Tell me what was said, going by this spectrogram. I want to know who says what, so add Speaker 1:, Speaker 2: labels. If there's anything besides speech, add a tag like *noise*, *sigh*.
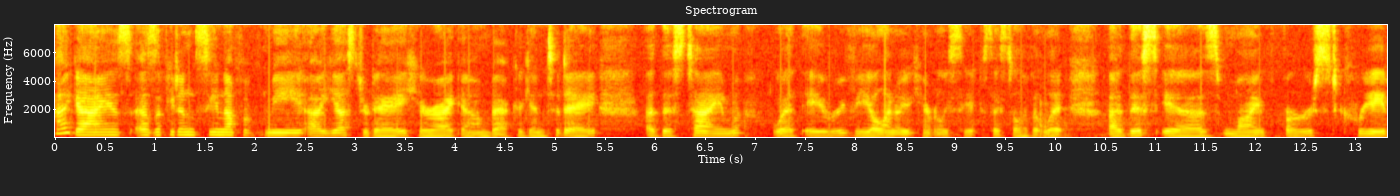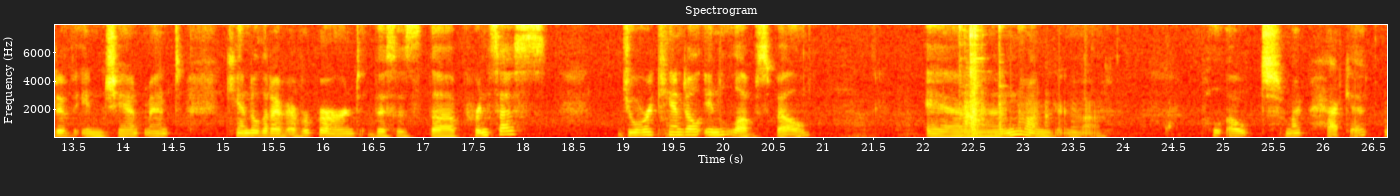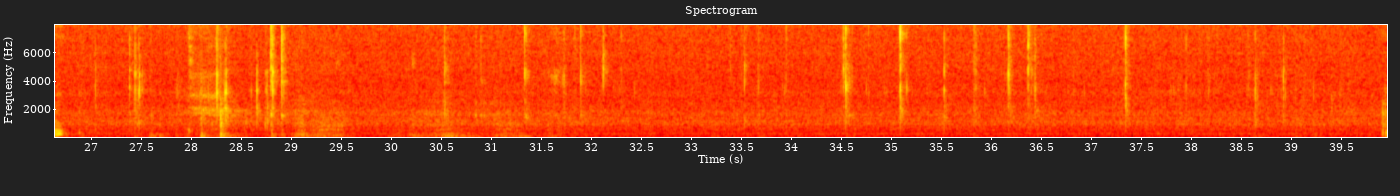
Speaker 1: Hi guys, as if you didn't see enough of me uh, yesterday, here I am back again today, uh, this time with a reveal. I know you can't really see it because I still have it lit. Uh, this is my first creative enchantment candle that I've ever burned. This is the Princess Jewelry Candle in Love Spell. And I'm gonna pull out my packet. Oop.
